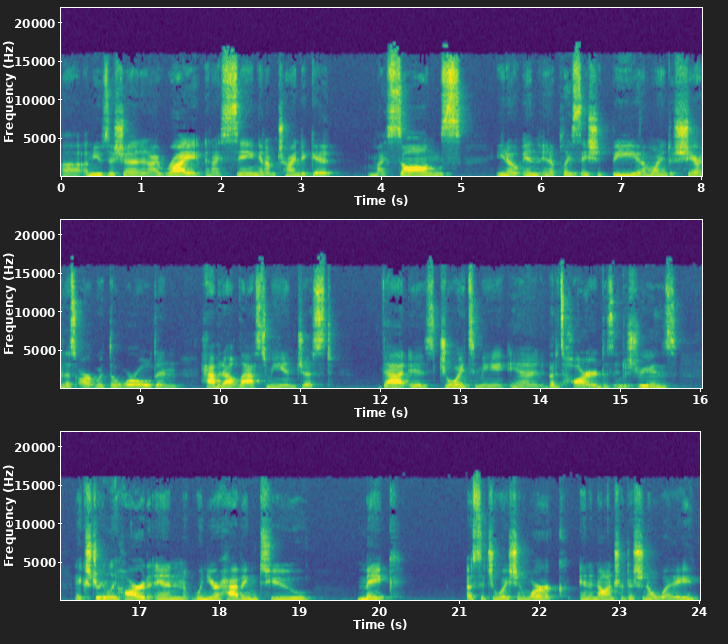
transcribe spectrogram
uh, a musician and I write and I sing and I'm trying to get my songs, you know, in, in a place they should be. And I'm wanting to share this art with the world and have it outlast me. And just that is joy to me. And, but it's hard. This industry is extremely hard. And when you're having to make a situation work in a non traditional way,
